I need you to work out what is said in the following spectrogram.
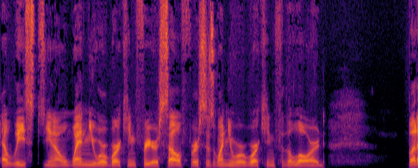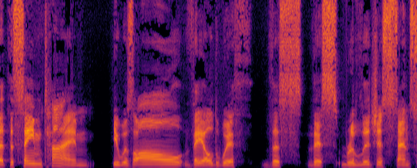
at least, you know, when you were working for yourself versus when you were working for the Lord. But at the same time, it was all veiled with this, this religious sense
